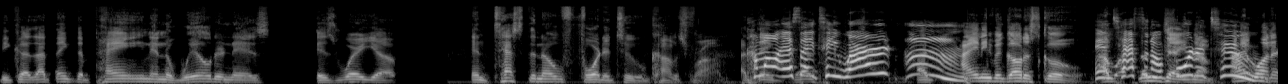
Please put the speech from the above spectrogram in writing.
because I think the pain in the wilderness is where your intestinal fortitude comes from. I Come on, that- SAT word. I, Mm. I ain't even go to school. I Intestinal you. I, fortitude. ain't wanna-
